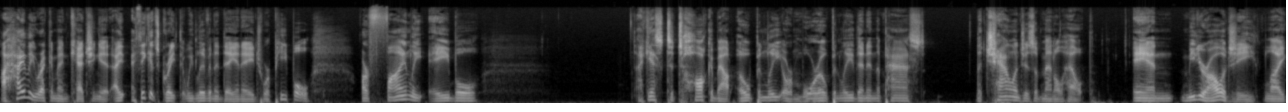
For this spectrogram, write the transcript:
I highly recommend catching it. I, I think it's great that we live in a day and age where people are finally able I guess, to talk about openly or more openly than in the past the challenges of mental health. And meteorology, like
